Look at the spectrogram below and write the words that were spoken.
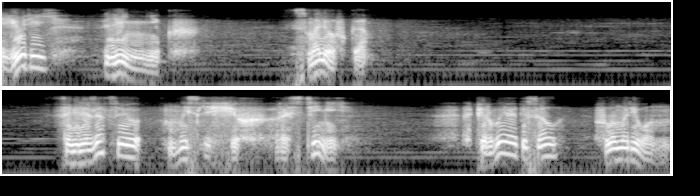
Юрий Линник. Смолевка. Цивилизацию мыслящих растений впервые описал Фламарион.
